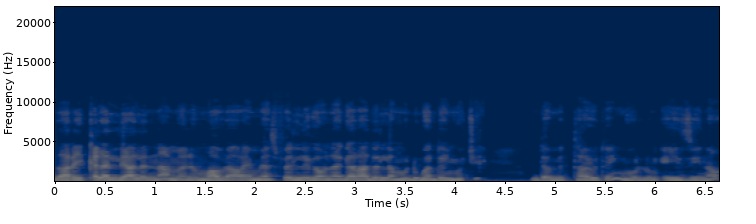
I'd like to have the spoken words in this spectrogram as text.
ዛሬ ቀለል ያለና ምንም ማብራሪያ የሚያስፈልገው ነገር አይደለም። ውድ ጓደኞቼ እንደምታዩትኝ ሁሉም ኢዚ ነው።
